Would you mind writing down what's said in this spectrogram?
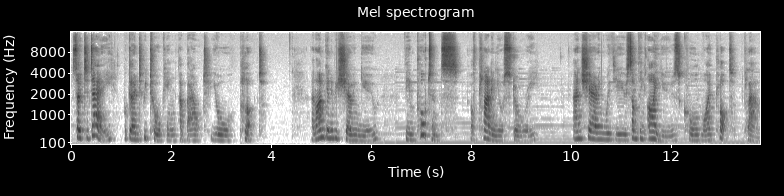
So today we're going to be talking about your plot and I'm going to be showing you the importance of planning your story and sharing with you something I use called my plot plan.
